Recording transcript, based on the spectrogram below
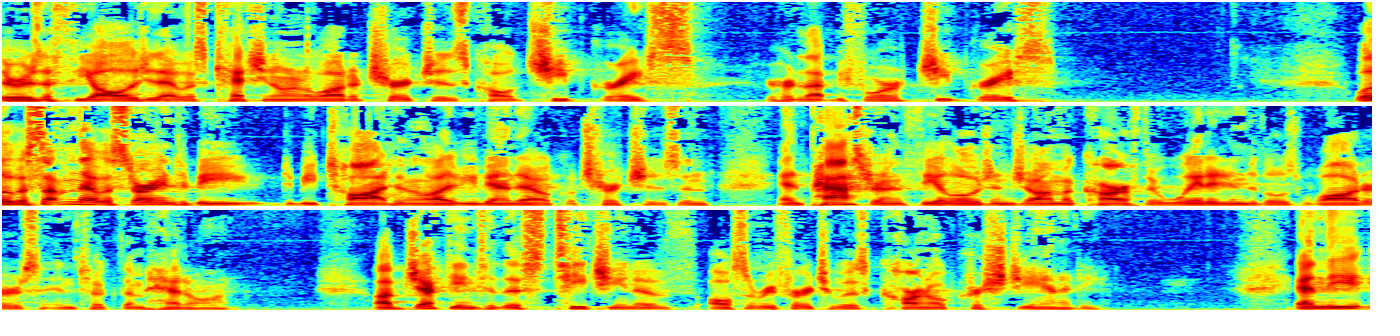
There was a theology that was catching on in a lot of churches called cheap grace. You heard of that before? Cheap grace? Well, it was something that was starting to be, to be taught in a lot of evangelical churches. And, and pastor and theologian John MacArthur waded into those waters and took them head on, objecting to this teaching of also referred to as carnal Christianity. And the,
